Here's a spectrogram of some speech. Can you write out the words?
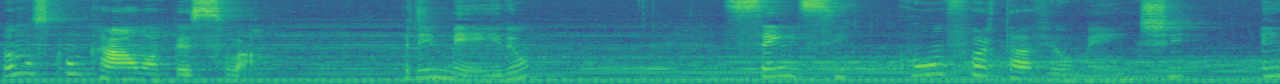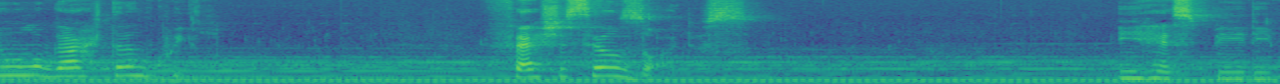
Vamos com calma, pessoal. Primeiro, sente-se confortavelmente em um lugar tranquilo. Feche seus olhos e respire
